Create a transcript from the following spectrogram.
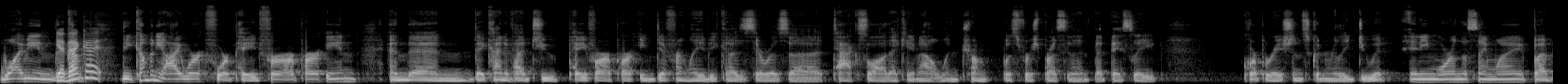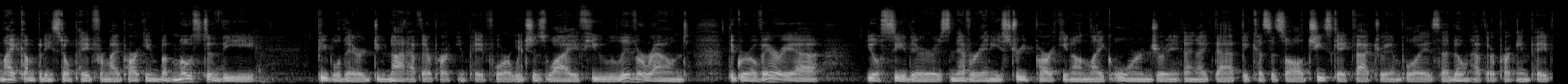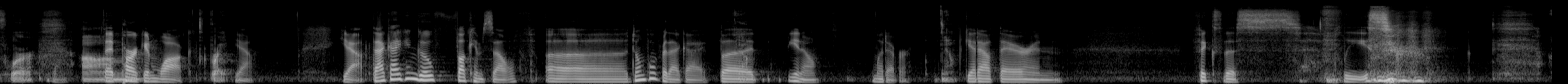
Well, I mean, the Yeah, that guy- the company I work for paid for our parking, and then they kind of had to pay for our parking differently because there was a tax law that came out when Trump was first president that basically corporations couldn't really do it anymore in the same way. But my company still paid for my parking, but most of the people there do not have their parking paid for, which is why if you live around the Grove area, you'll see there's never any street parking on like Orange or anything like that because it's all Cheesecake Factory employees that don't have their parking paid for. Um, that park and walk. right. Yeah. Yeah. That guy can go fuck himself. Uh, don't vote for that guy. But, you know, whatever. Yeah. Get out there and fix this, please.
